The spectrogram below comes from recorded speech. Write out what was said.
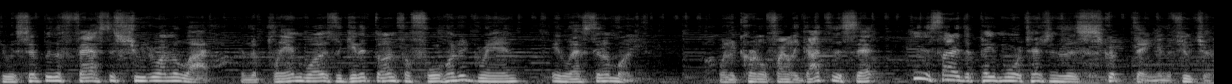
He was simply the fastest shooter on the lot, and the plan was to get it done for 400 grand in less than a month. When the colonel finally got to the set, he decided to pay more attention to this script thing in the future.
